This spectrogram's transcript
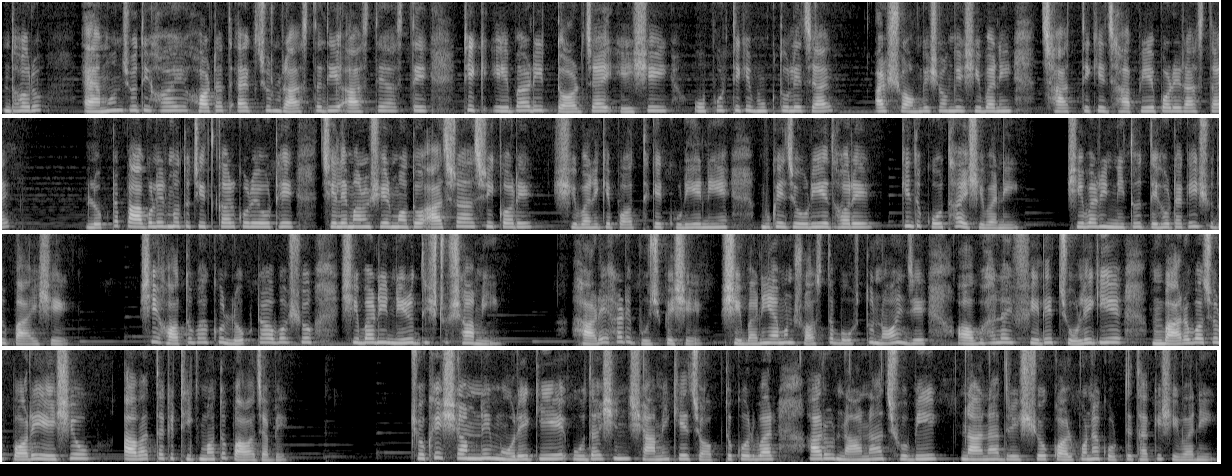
ধরো এমন যদি হয়, হঠাৎ একজন রাস্তা দিয়ে আস্তে আস্তে ঠিক এ বাড়ির দরজায় এসেই উপর থেকে মুখ তুলে যায় আর সঙ্গে সঙ্গে শিবানী ছাদ থেকে ঝাঁপিয়ে পড়ে রাস্তায়। লোকটা পাগলের মতো চিৎকার করে ওঠে, ছেলে মানুষের মতো আছড়া আছড়ি করে। শিবানীকে পথ থেকে কুড়িয়ে নিয়ে বুকে জড়িয়ে ধরে। কিন্তু কোথায় শিবানী? শিবানীর নিথর দেহটাকেই শুধু পায় সে। সে হতভাগ্য লোকটা অবশ্য শিবানীর নির্দিষ্ট স্বামী। হাড়ে হাড়ে বুঝবে সে। শিবানী এমন সস্তা বস্তু নয় যে অবহেলায় ফেলে চলে গিয়ে বারো বছর পরে এসেও আবার তাকে ঠিকমতো পাওয়া যাবে। চোখের সামনে মরে গিয়ে উদাসীন স্বামীকে জব্দ করবার আরও নানা ছবি, নানা দৃশ্য কল্পনা করতে থাকে শিবানী।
